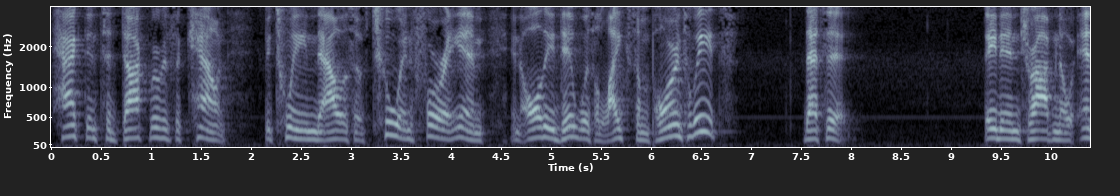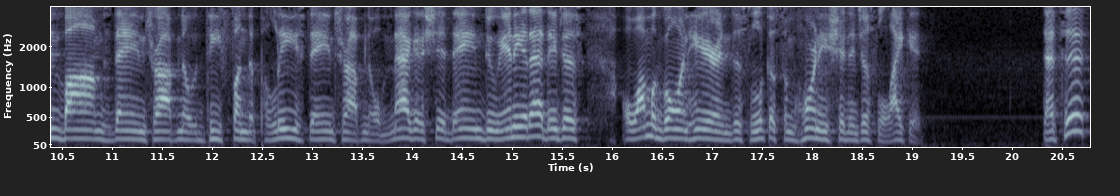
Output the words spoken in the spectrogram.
hacked into Doc Rivers' account between the hours of 2 and 4 a.m. and all they did was like some porn tweets? That's it. They didn't drop no N bombs. They didn't drop no defund the police. They didn't drop no MAGA shit. They didn't do any of that. They just, oh, I'm going to go in here and just look up some horny shit and just like it. That's it.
